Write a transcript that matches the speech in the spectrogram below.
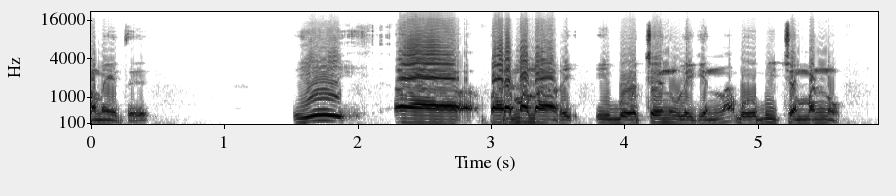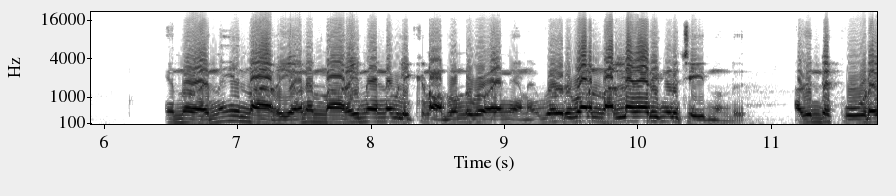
സമയത്ത് ഈ പരമനാറി ഈ ബോച്ചെന്ന് വിളിക്കുന്ന ബോബി ചെമ്മണ്ണൂർ എന്ന് പറയുന്ന ഈ നാറി അവനെ നാറി എന്ന് തന്നെ വിളിക്കണം. അതുകൊണ്ട് പറയുന്നതാണ് ഇവ ഒരുപാട് നല്ല കാര്യങ്ങൾ ചെയ്യുന്നുണ്ട്. അതിന്റെ കൂടെ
